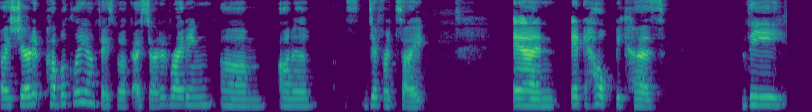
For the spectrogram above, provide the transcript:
I shared it publicly on Facebook. I started writing um, on a different site and it helped because the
